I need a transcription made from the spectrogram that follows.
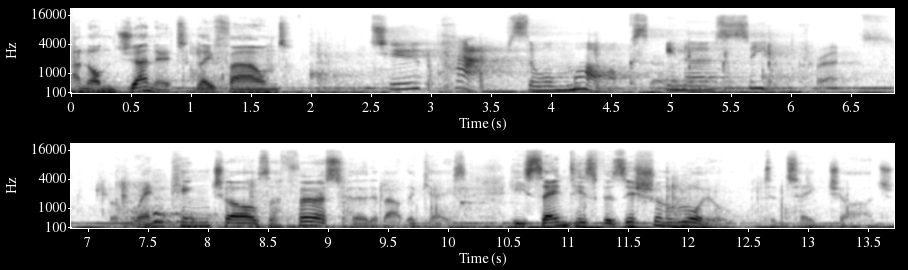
and on Janet they found Two paps or marks in her secrets. But when King Charles I heard about the case, he sent his physician royal to take charge.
